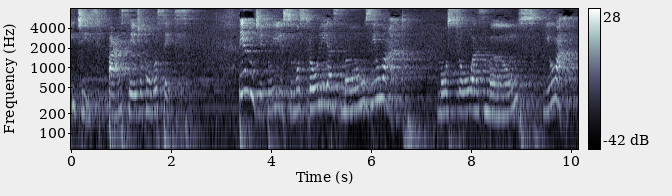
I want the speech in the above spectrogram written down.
e disse: Paz seja com vocês. Tendo dito isso, mostrou-lhe as mãos e o lado. Mostrou as mãos e o lado.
